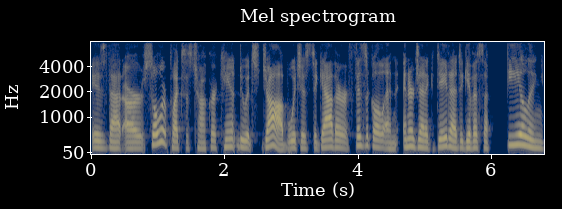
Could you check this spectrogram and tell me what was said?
is that our solar plexus chakra can't do its job, which is to gather physical and energetic data to give us a feeling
